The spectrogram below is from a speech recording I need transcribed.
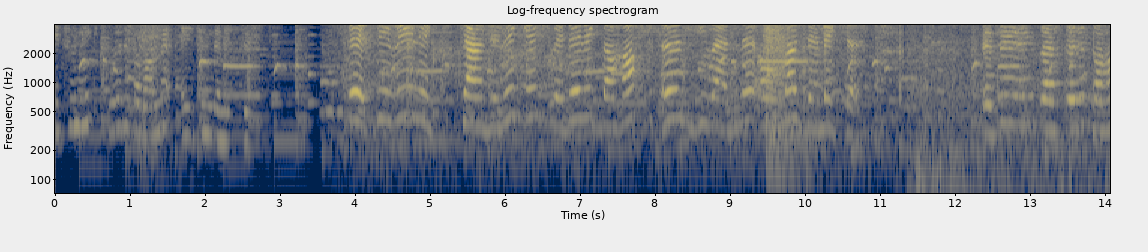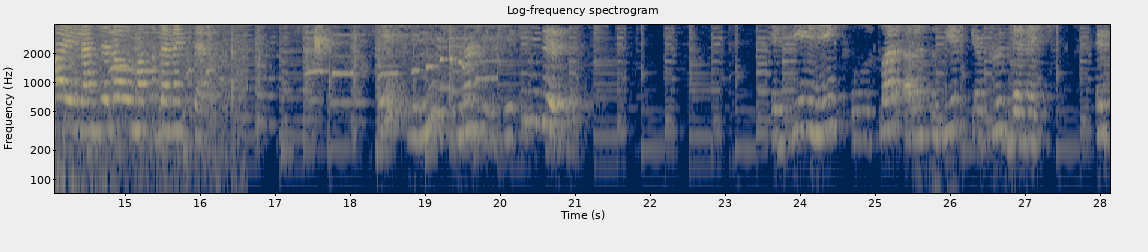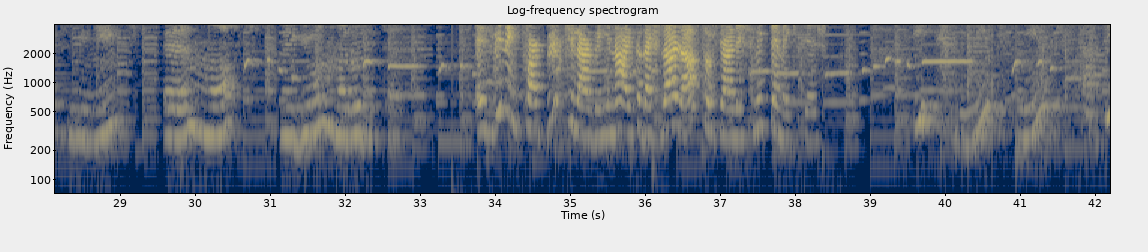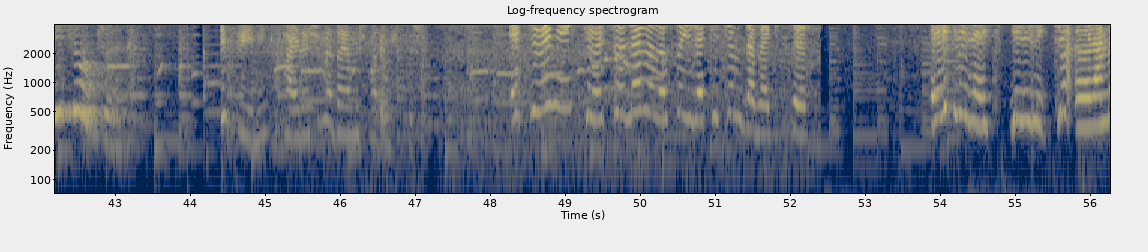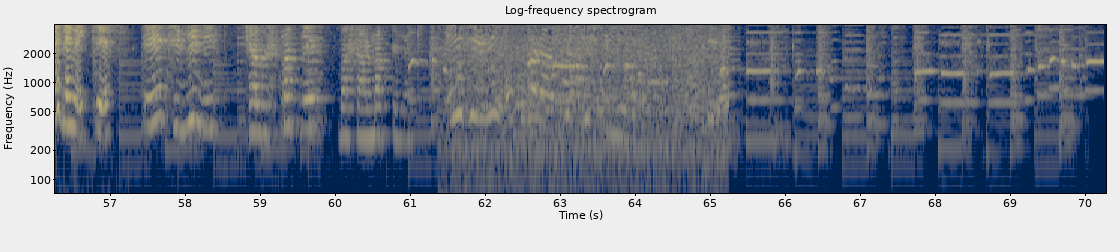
Eğitimlik proje tabanlı eğitim demektir. Etkinlik kendini keşfederek daha özgüvenli olmak demektir. Eğitimlik derslerin daha eğlenceli olması demektir. Etkinlik nedir? Etkinlik uluslararası bir köprü demek. Etkinlik most. Etvinning farklı ülkelerde yeni arkadaşlarla sosyalleşmek demektir. Etkinlik means happy children. Etvinning paylaşım ve dayanışma demektir. Etkinlik kültürler arası iletişim demektir. Etkinlik yenilikçi öğrenme demektir. Etkinlik çalışmak ve başarmak demek. Eğitimlik okul arası işbirliği demektir.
